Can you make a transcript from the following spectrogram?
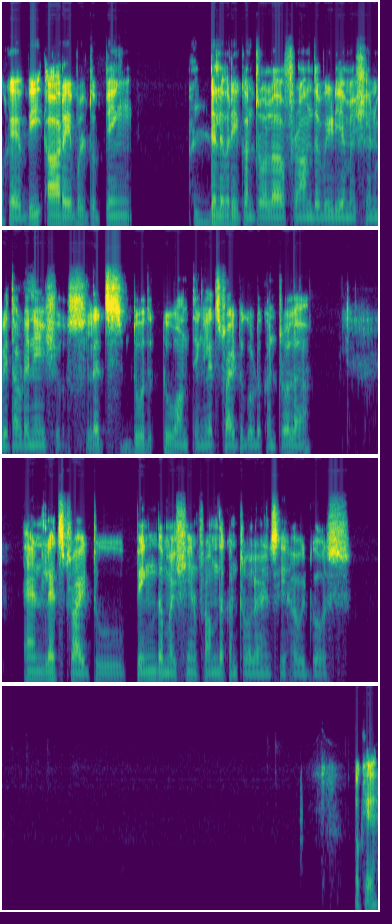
okay we are able to ping delivery controller from the VDA machine without any issues. Let's do the, do one thing. Let's try to go to controller and let's try to ping the machine from the controller and see how it goes. Okay.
